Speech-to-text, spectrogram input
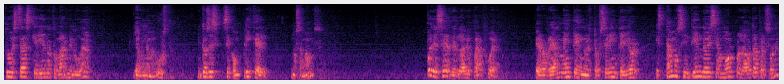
tú estás queriendo tomar mi lugar y a mí no me gusta. Entonces se complica el, ¿nos amamos? Puede ser de labios para afuera, pero realmente en nuestro ser interior estamos sintiendo ese amor por la otra persona.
